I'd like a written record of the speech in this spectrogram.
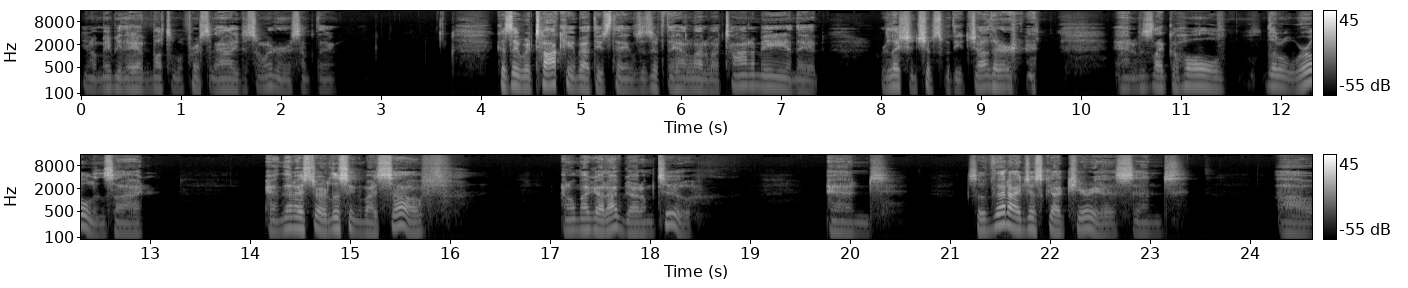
You know, maybe they had multiple personality disorder or something. Because they were talking about these things as if they had a lot of autonomy and they had relationships with each other. and it was like a whole little world inside. And then I started listening to myself and oh my God, I've got them too. And so then I just got curious and, uh,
